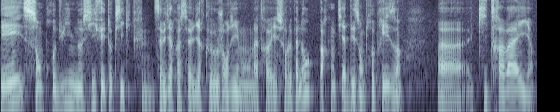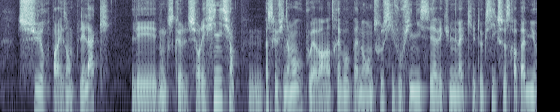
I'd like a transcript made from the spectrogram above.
et sans produits nocifs et toxiques. Hmm. Ça veut dire quoi? Ça veut dire qu'aujourd'hui, on a travaillé sur le panneau. Par contre, il y a des entreprises euh, qui travaillent sur, par exemple, les lacs, donc sur les finitions. Mhm. Parce que finalement, vous pouvez avoir un très beau panneau en dessous. Si vous finissez avec une laque qui est toxique, ce ne sera pas mieux.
